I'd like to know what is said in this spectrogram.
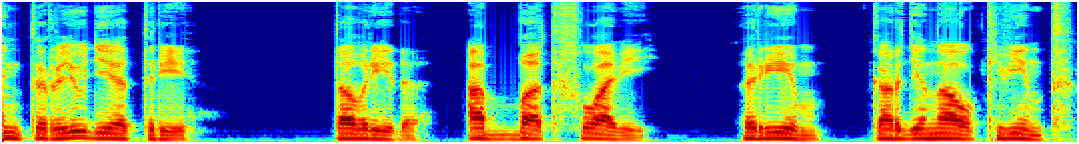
Интерлюдия 3. Таврида. Аббат Флавий. Рим. Кардинал Квинт.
